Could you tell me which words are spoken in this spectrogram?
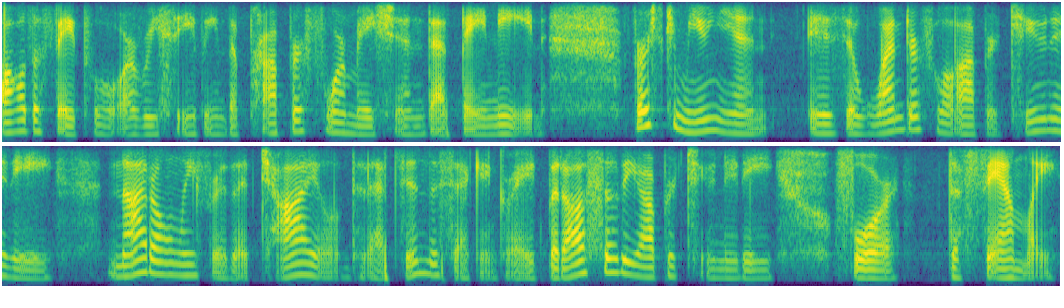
all the faithful are receiving the proper formation that they need. First Communion is a wonderful opportunity not only for the child that's in the second grade, but also the opportunity for the family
